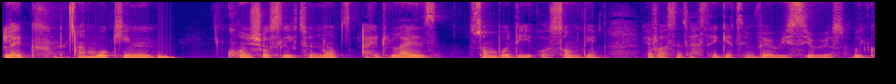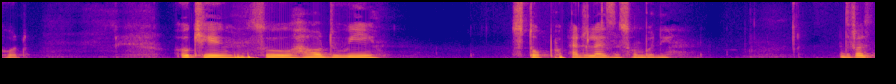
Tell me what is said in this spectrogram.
like I'm working consciously to not idolize somebody or something. Ever since I started getting very serious with God. Okay, so how do we stop idolizing somebody? the first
